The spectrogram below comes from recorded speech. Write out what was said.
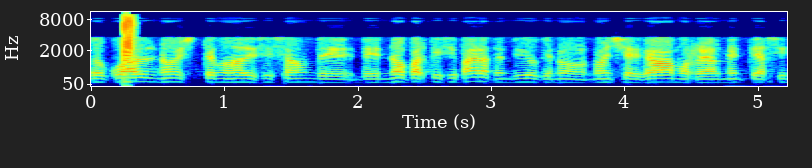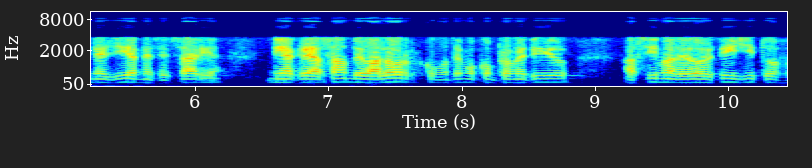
do qual nós temos a decisão de, de não participar, atendido que não, não enxergávamos realmente as sinergias necessárias, nem a criação de valor, como temos comprometido, acima de dois dígitos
